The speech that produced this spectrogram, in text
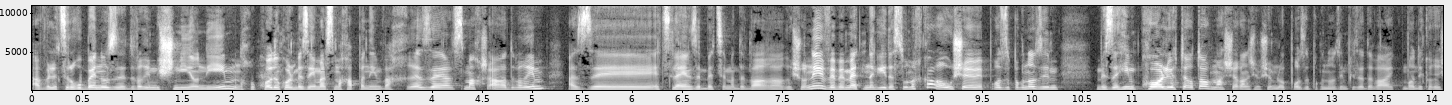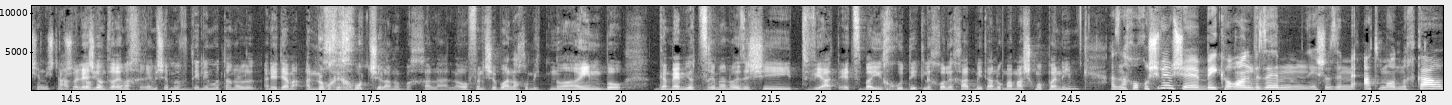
אבל אצל רובנו זה דברים משניוניים, אנחנו קודם כל מזהים על סמך הפנים ואחרי זה על סמך שאר הדברים, אז uh, אצלהם זה בעצם הדבר הראשוני, ובאמת נגיד עשו מחקר, ראו שפרוזופוגנוזים מזהים קול יותר טוב מאשר אנשים שהם לא פרוזופוגנוזים, כי זה דבר מאוד עיקרי שמשתמשים בו. אבל יש גם דברים אחרים שמבדילים אותנו, אני יודע מה, הנוכחות שלנו בחלל, האופן שבו אנחנו מתנועים בו, גם הם יוצרים לנו איזושהי טביעת אצבע ייחודית לכל אחד מאיתנו, ממש כמו פנים? אז אנחנו חושבים שבעיקרון, ויש לזה מעט מאוד מחקר, אה,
